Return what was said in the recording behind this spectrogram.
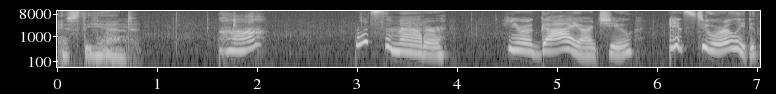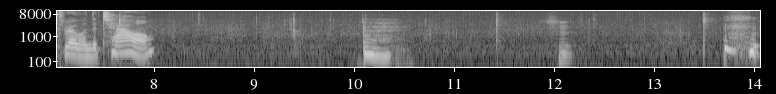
is the end. Huh? What's the matter? You're a guy, aren't you? It's too early to throw in the towel.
